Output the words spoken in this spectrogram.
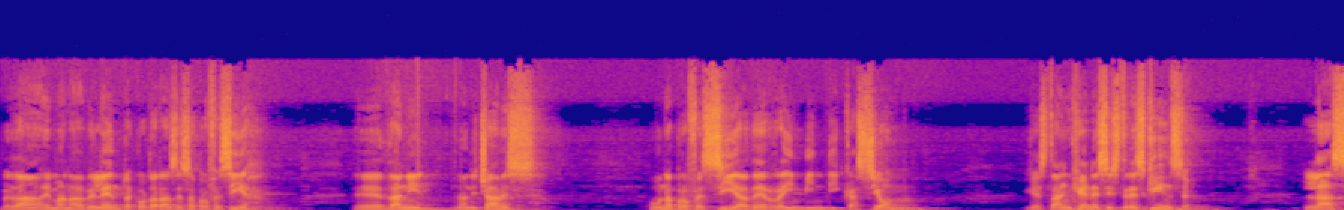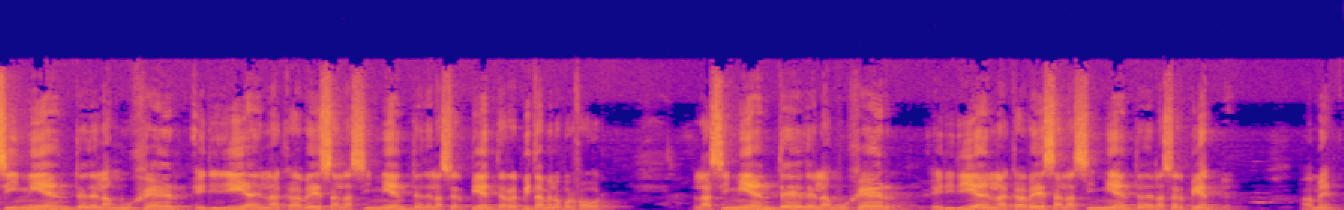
¿verdad? Hermana Belén, te acordarás de esa profecía. Eh, Dani, Dani Chávez, una profecía de reivindicación que está en Génesis 3.15 la simiente de la mujer heriría en la cabeza la simiente de la serpiente. Repítamelo, por favor. La simiente de la mujer heriría en la cabeza la simiente de la serpiente. Amén.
